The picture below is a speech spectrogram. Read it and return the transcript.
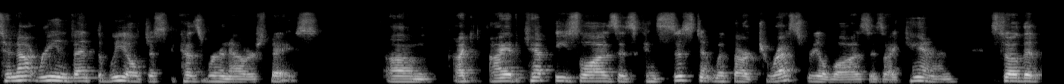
to not reinvent the wheel just because we're in outer space. Um, I, I have kept these laws as consistent with our terrestrial laws as I can, so that,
